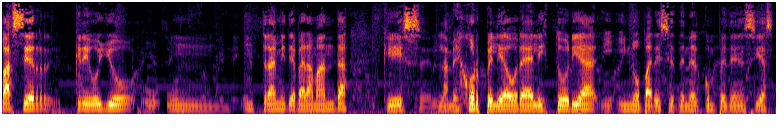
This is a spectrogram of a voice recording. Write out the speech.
va a ser, creo yo, un, un, trámite para Amanda que es la mejor peleadora de la historia y, no parece tener competencias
